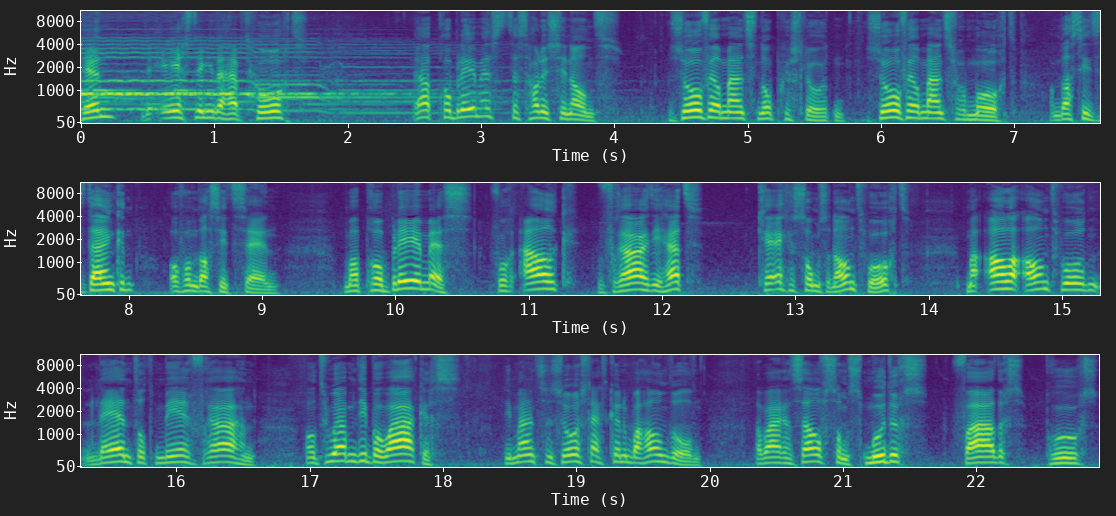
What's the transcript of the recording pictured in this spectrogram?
De eerste dingen die je hebt gehoord. Ja, het probleem is, het is hallucinant. Zoveel mensen opgesloten, zoveel mensen vermoord, omdat ze iets denken of omdat ze iets zijn. Maar het probleem is, voor elke vraag die je hebt, krijg je soms een antwoord, maar alle antwoorden leiden tot meer vragen. Want hoe hebben die bewakers die mensen zo slecht kunnen behandelen? Dat waren zelfs soms moeders, vaders, broers,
